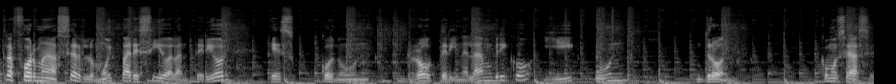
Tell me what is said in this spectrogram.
Otra forma de hacerlo, muy parecido al anterior, es con un router inalámbrico y un dron. ¿Cómo se hace?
